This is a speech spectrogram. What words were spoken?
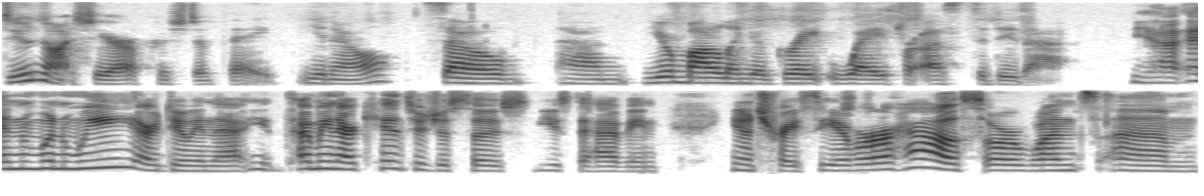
do not share our Christian faith, you know? So um, you're modeling a great way for us to do that. Yeah, and when we are doing that, I mean, our kids are just so used to having, you know, Tracy over our house, or once um,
